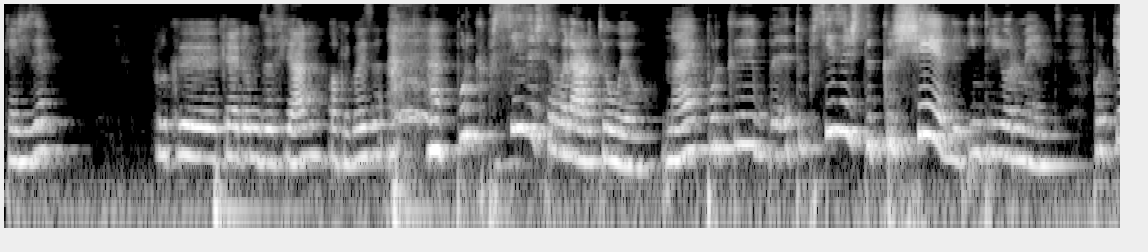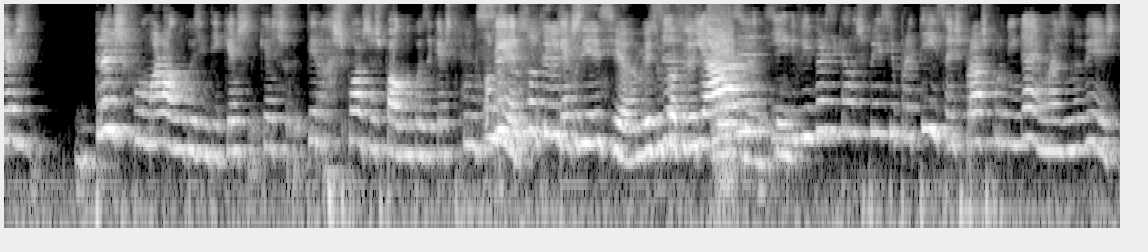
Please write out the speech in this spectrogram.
Queres dizer? Porque quero me desafiar, qualquer coisa. Porque precisas trabalhar o teu eu, não é? Porque tu precisas de crescer interiormente, porque queres transformar alguma coisa em ti, queres, queres ter respostas para alguma coisa, queres te conhecer, Ou mesmo só ter a experiência, mesmo só ter a experiência. e, e viveres aquela experiência para ti, sem esperares por ninguém, mais uma vez.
